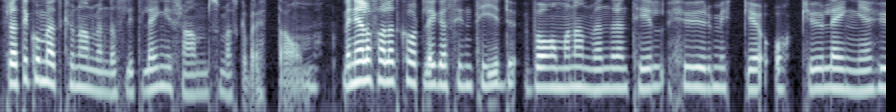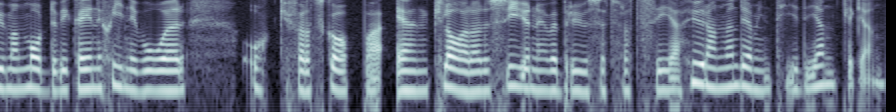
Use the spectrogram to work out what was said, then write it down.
För att det kommer att kunna användas lite längre fram som jag ska berätta om. Men i alla fall att kartlägga sin tid, vad man använder den till, hur mycket och hur länge, hur man mådde, vilka energinivåer, och för att skapa en klarare syn över bruset för att se hur använder jag min tid egentligen.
